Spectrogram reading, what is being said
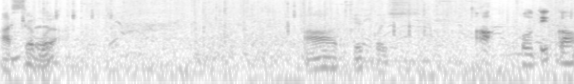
아 진짜 뭐야? 아 개꺼 씨. 아 어디가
